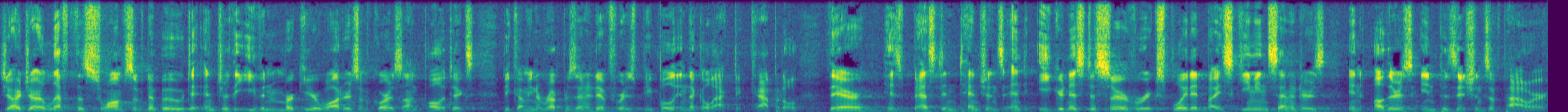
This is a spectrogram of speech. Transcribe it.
Jar Jar left the swamps of Naboo to enter the even murkier waters of Coruscant politics, becoming a representative for his people in the galactic capital. There, his best intentions and eagerness to serve were exploited by scheming senators and others in positions of power.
